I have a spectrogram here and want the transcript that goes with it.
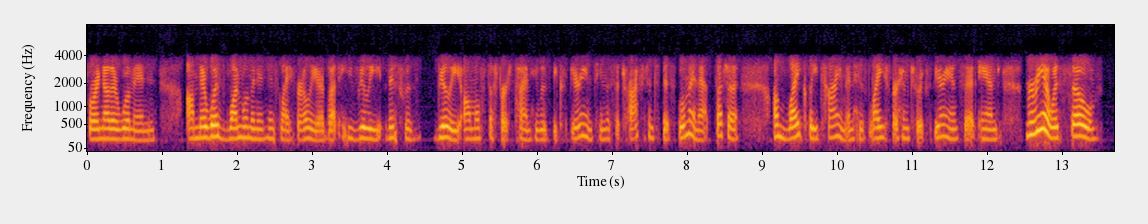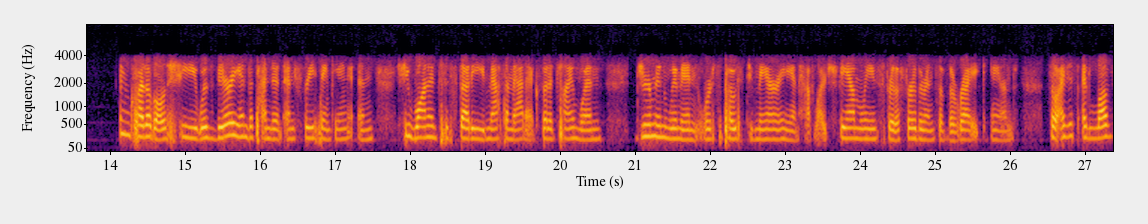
for another woman um, there was one woman in his life earlier, but he really, this was really almost the first time he was experiencing this attraction to this woman at such a unlikely time in his life for him to experience it. And Maria was so incredible. She was very independent and free thinking, and she wanted to study mathematics at a time when German women were supposed to marry and have large families for the furtherance of the Reich. And so I just, I loved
